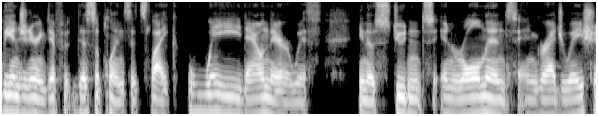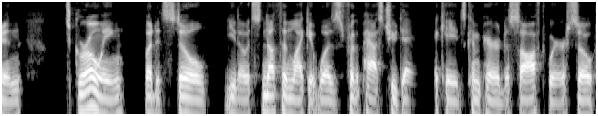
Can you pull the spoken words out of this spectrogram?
the engineering dif- disciplines it's like way down there with you know student enrollment and graduation. It's growing but it's still you know it's nothing like it was for the past two decades compared to software. So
